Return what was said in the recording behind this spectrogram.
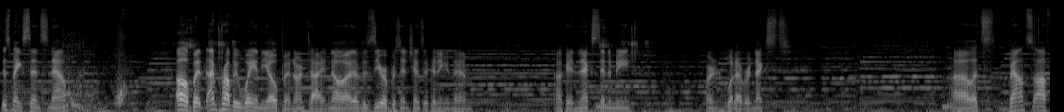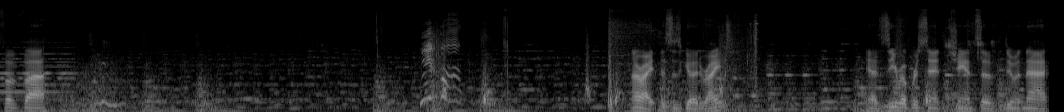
this makes sense now. Oh, but I'm probably way in the open, aren't I? No, I have a 0% chance of hitting them. Okay, next enemy. Or whatever, next uh, let's bounce off of... Uh... Alright, this is good, right? Yeah, 0% chance of doing that.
